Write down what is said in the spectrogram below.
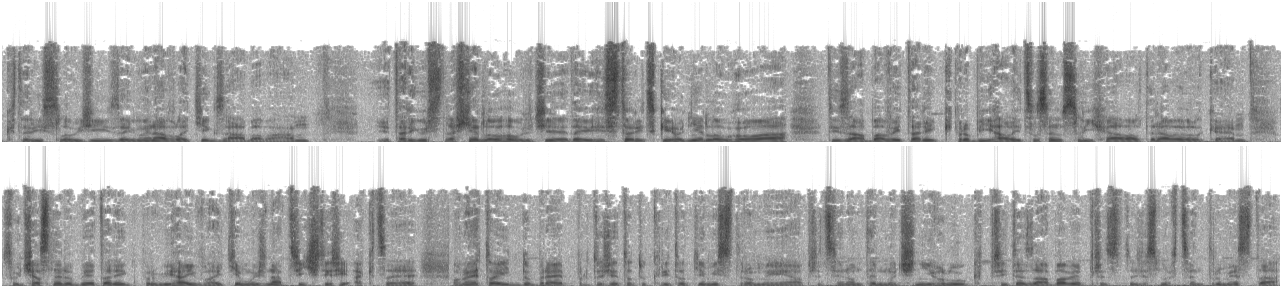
který slouží zejména v letě k zábavám je tady už strašně dlouho, určitě je tady historicky hodně dlouho a ty zábavy tady probíhaly, co jsem slýchával teda ve velkém. V současné době tady probíhají v létě možná tři, čtyři akce. Ono je to i dobré, protože je to tu kryto těmi stromy a přece jenom ten noční hluk při té zábavě, přestože jsme v centru města,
